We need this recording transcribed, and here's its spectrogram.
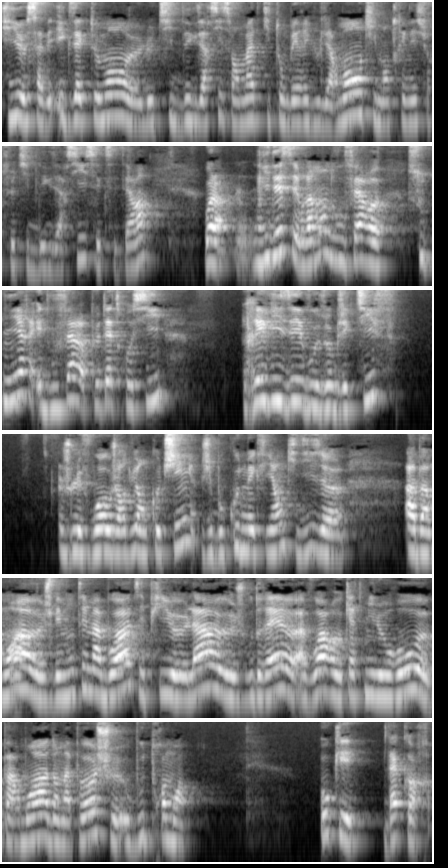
qui savait exactement le type d'exercice en maths qui tombait régulièrement, qui m'entraînait sur ce type d'exercice, etc. Voilà, l'idée c'est vraiment de vous faire soutenir et de vous faire peut-être aussi réviser vos objectifs je le vois aujourd'hui en coaching, j'ai beaucoup de mes clients qui disent euh, Ah bah moi, euh, je vais monter ma boîte et puis euh, là, je voudrais avoir 4000 euros par mois dans ma poche au bout de trois mois. Ok, d'accord,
